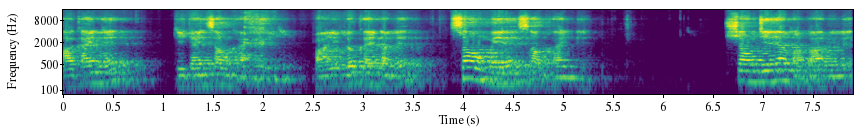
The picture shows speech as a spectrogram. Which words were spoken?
ဘာခိုင်းလဲဒီတိုင်းစောင့်ခိုင်းတယ်ဘာလို့လောက်ခိုင်းတာလဲစောင့်မယ်စောင့်ခိုင်းတယ်ရှောင်ကျင်ရမှာဘာလို့လဲ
